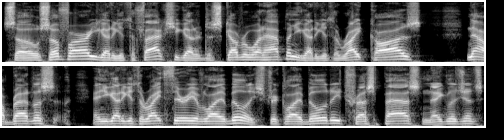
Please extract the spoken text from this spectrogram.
So, so far, you got to get the facts. You got to discover what happened. You got to get the right cause. Now, Brad, let's, and you got to get the right theory of liability strict liability, trespass, negligence.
